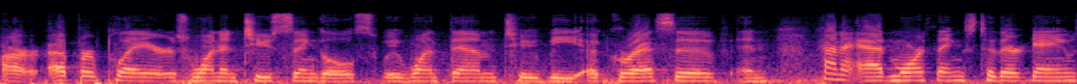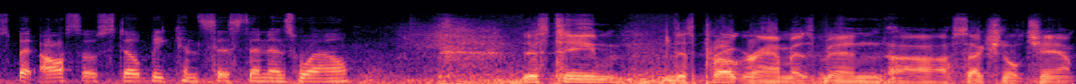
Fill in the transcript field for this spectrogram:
our upper players, one and two singles, we want them to be aggressive and kind of add more things to their games, but also still be consistent as well. This team, this program has been uh, sectional champ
